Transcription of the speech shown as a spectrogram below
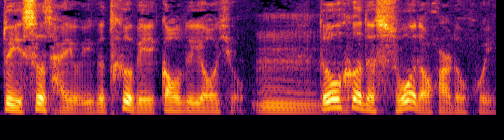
对色彩有一个特别高的要求，嗯，德沃赫的所有的画都灰，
